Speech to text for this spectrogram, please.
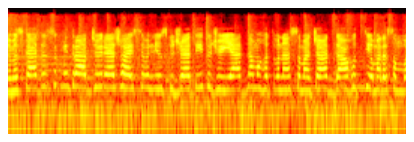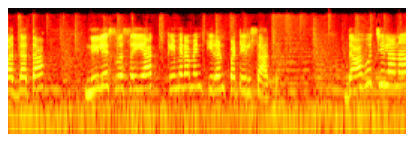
નમસ્કાર દર્શક મિત્રો, આપ જોઈ રહ્યા છો આઈ સેવન ન્યૂઝ ગુજરાતી. તો જોઈએ આજના મહત્વના સમાચાર. દાહોદથી અમારા સંવાદદાતા નિલેશ વસૈયા, કેમેરામેન કિરણ પટેલ સાથે. દાહોદ જિલ્લાના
